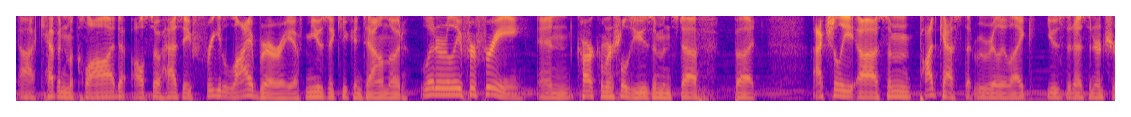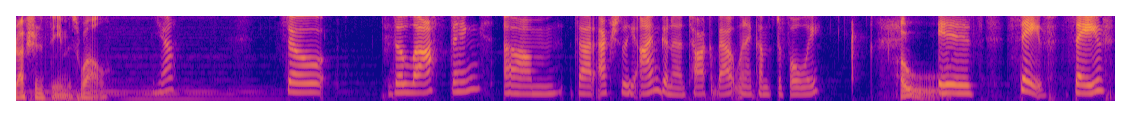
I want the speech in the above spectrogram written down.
uh, Kevin MacLeod also has a free library of music you can download literally for free, and car commercials use them and stuff. But actually, uh, some podcasts that we really like use it as an introduction theme as well. yeah. So the last thing um, that actually I'm going to talk about when it comes to Foley Oh, is save, save,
